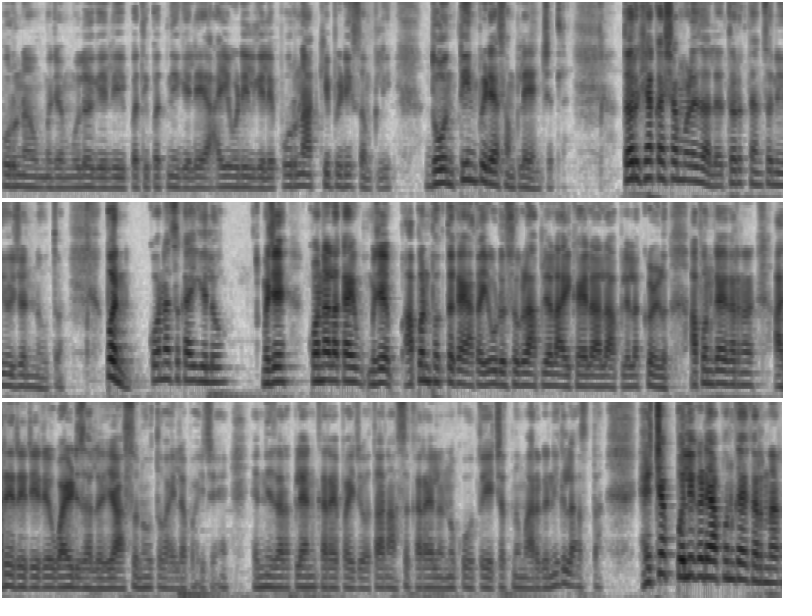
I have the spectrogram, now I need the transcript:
पूर्ण म्हणजे मुलं गेली पती पत्नी गेले आई वडील गेले पूर्ण अख्खी पिढी संपली दोन तीन पिढ्या संपल्या यांच्यातल्या. तर ह्या कशामुळे झालं? तर त्यांचं नियोजन नव्हतं. पण कोणाचं काय गेलो हो? म्हणजे कोणाला काय म्हणजे आपण फक्त काय आता एवढं सगळं आपल्याला ऐकायला आलं आपल्याला कळलं. आपण काय करणार? अरे रे रे रे वाईट झालं हे असं नव्हतं व्हायला पाहिजे. ह्यांनी जरा प्लॅन करायला पाहिजे होता आणि असं करायला नको होतं याच्यातनं मार्ग निघला असता. ह्याच्या पलीकडे आपण काय करणार?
